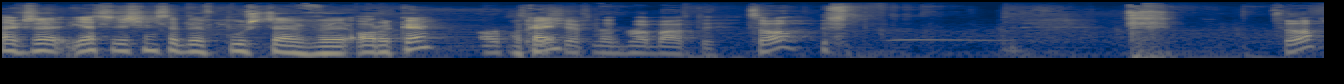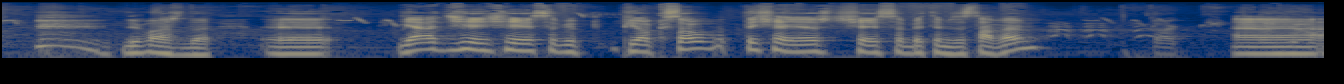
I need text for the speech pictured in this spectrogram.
także ja cię 10 wtedy wpuszczę w orkę. Ostry Okej. siew na dwa baty. Co? Co? Nieważne. Yy, ja dzisiaj sieję sobie pioksą, ty siejesz dzisiaj sobie tym zestawem. Tak. E,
